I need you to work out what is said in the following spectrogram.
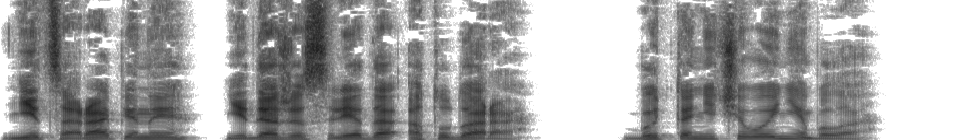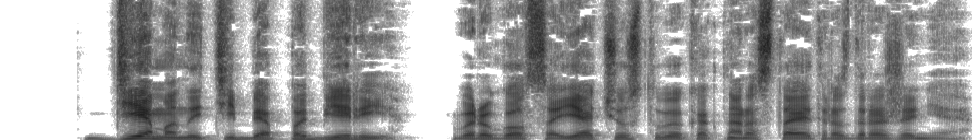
Ни царапины, ни даже следа от удара. Будь-то ничего и не было. «Демоны тебя побери!» – выругался я, чувствуя, как нарастает раздражение.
